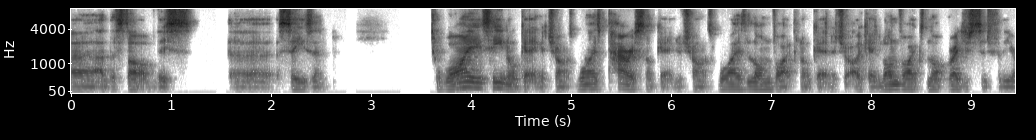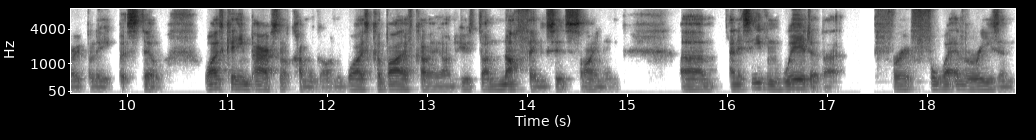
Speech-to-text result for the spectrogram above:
uh, at the start of this uh, season. Why is he not getting a chance? Why is Parris not getting a chance? Why is Lonwijk not getting a chance? Okay, Lonwijk's not registered for the Europa League, but still, why is Kaheem Parris not coming on? Why is Kabayev coming on, who's done nothing since signing? Um, and it's even weirder that for for whatever reason,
